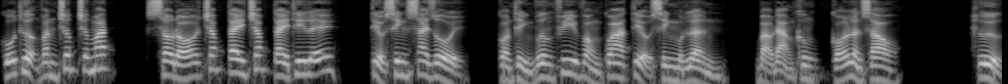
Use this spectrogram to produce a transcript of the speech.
Cố thượng văn chớp chớp mắt, sau đó chắp tay chắp tay thi lễ, tiểu sinh sai rồi, còn thỉnh vương phi vòng qua tiểu sinh một lần, bảo đảm không có lần sau. Hừ.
